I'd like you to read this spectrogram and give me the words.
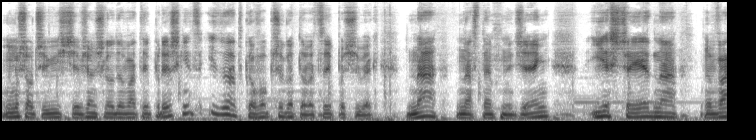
muszę oczywiście wziąć lodowaty prysznic i dodatkowo przygotować sobie posiłek na następny dzień. Jeszcze jedna ważna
